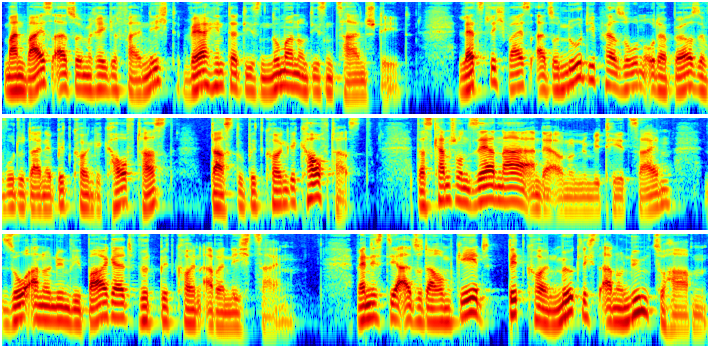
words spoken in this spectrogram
Man weiß also im Regelfall nicht, wer hinter diesen Nummern und diesen Zahlen steht. Letztlich weiß also nur die Person oder Börse, wo du deine Bitcoin gekauft hast, dass du Bitcoin gekauft hast. Das kann schon sehr nahe an der Anonymität sein. So anonym wie Bargeld wird Bitcoin aber nicht sein. Wenn es dir also darum geht, Bitcoin möglichst anonym zu haben,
